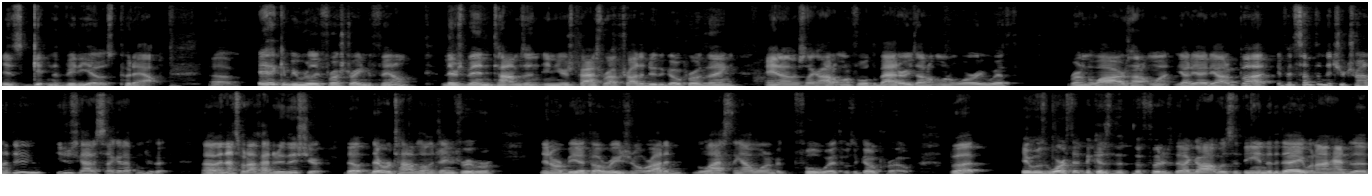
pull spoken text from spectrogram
is getting the videos put out. Uh, it can be really frustrating to film. There's been times in, in years past where I've tried to do the GoPro thing, and I was like, I don't want to fool with the batteries. I don't want to worry with running the wires. I don't want yada yada yada. But if it's something that you're trying to do, you just got to suck it up and do it. Uh, and that's what I've had to do this year. The, there were times on the James River in our BFL regional where I did the last thing I wanted to fool with was a GoPro, but it was worth it because the, the footage that I got was at the end of the day when I had to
